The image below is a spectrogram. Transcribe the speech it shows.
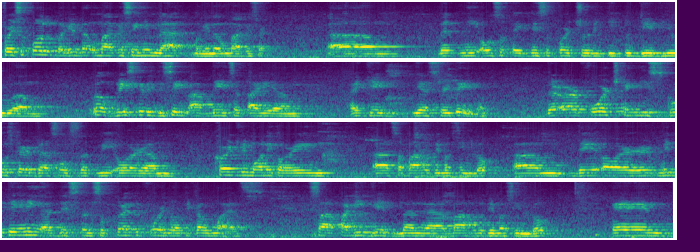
first of all, magandang umaga sa inyong lahat. Magandang umaga, sir. Um, let me also take this opportunity to give you, um, well, basically the same updates that I, um, I gave yesterday. No? There are four Chinese Coast Guard vessels that we are um, currently monitoring uh, sa Baho de Masinloc. Um, they are maintaining a distance of 24 nautical miles sa paligid ng uh, Baho de Masinloc. And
